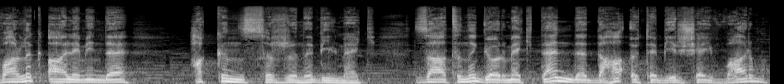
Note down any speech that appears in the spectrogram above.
Varlık aleminde hakkın sırrını bilmek, zatını görmekten de daha öte bir şey var mı?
